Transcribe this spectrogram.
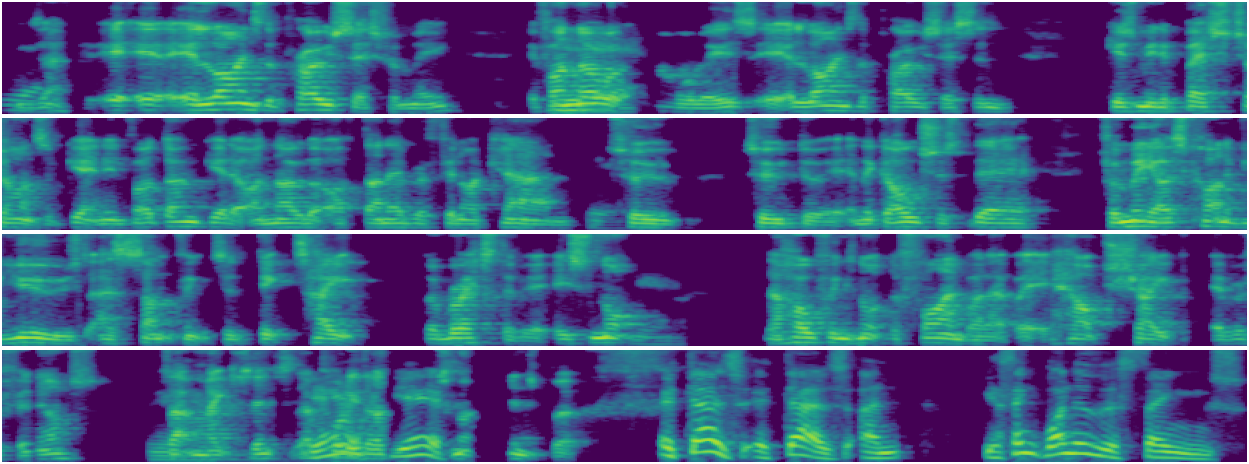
yeah. exactly. It, it, aligns the process for me. If I know yeah. what the goal is, it aligns the process and gives me the best chance of getting it. If I don't get it, I know that I've done everything I can yeah. to to do it, and the goal's just there for me. It's kind of used as something to dictate the rest of it. It's not the whole thing's not defined by that, but it helps shape everything else. Does that make sense? That probably doesn't make sense, but it does. It does, and you think one of the things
